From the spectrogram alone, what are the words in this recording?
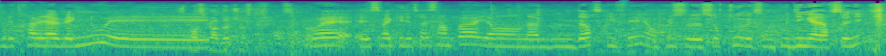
voulait travailler avec nous et Je pense qu'il y aura d'autres choses qui se passent. ouais, et c'est vrai qu'il est très sympa et on adore ce qu'il fait. En plus, euh, surtout avec son pudding à l'arsenic.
